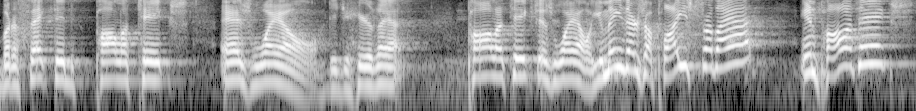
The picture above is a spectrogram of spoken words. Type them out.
but affected politics as well. Did you hear that? Politics as well. You mean there's a place for that in politics?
